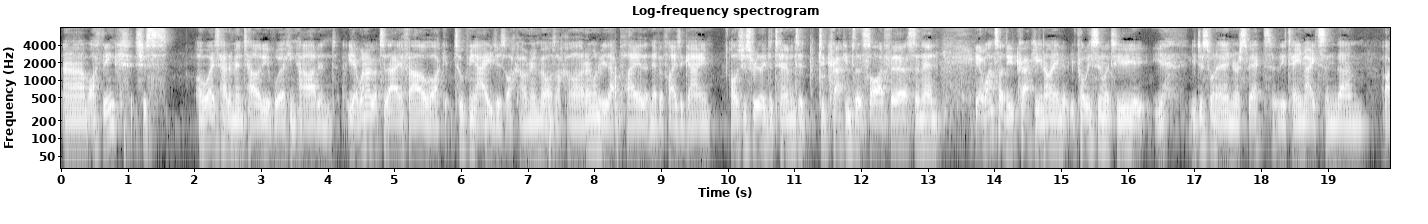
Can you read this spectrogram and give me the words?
um, I think it's just always had a mentality of working hard, and yeah, when I got to the AFL, like it took me ages. Like I remember, I was like, oh, I don't want to be that player that never plays a game. I was just really determined to, to crack into the side first, and then yeah, once I did crack in, I mean, probably similar to you, you, you, you just want to earn respect of your teammates, and um, I,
